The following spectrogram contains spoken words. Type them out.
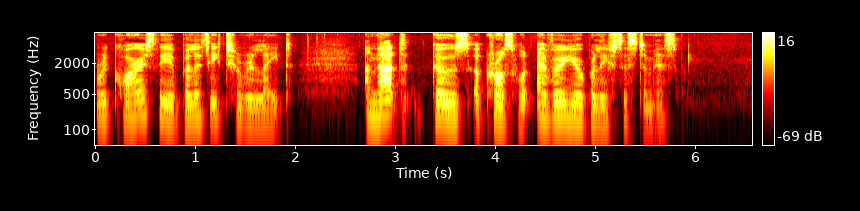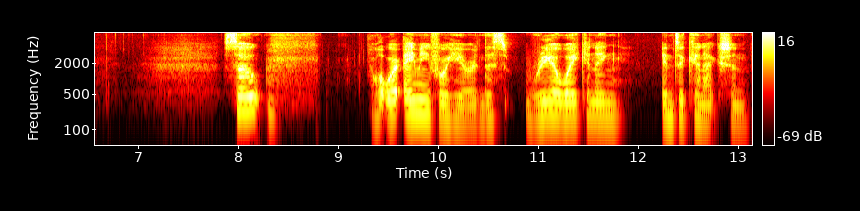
requires the ability to relate. And that goes across whatever your belief system is. So, what we're aiming for here in this reawakening into connection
